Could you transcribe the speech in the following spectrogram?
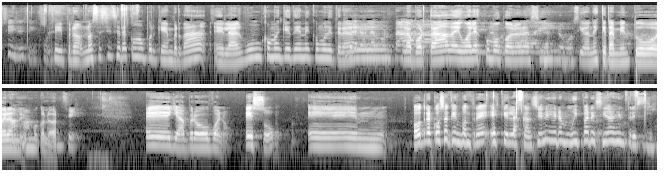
sí, sí, sí. Sí, pero no sé si será como porque en verdad el álbum como que tiene como literal Claro, la portada, la portada igual sí, es como color así. las Promociones que también tuvo eran del Ajá, mismo color. Sí. Eh, ya, pero bueno, eso. Eh, otra cosa que encontré es que las canciones eran muy parecidas entre sí,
